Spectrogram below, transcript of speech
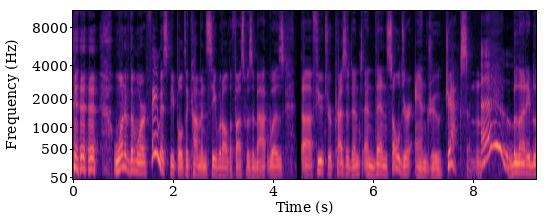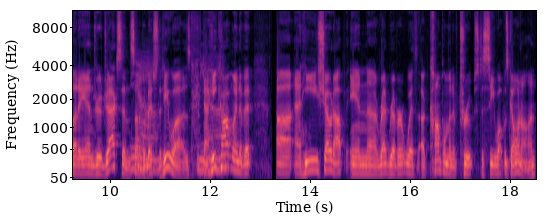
one of the more famous people to come and see what all the fuss was about was uh, future president and then soldier Andrew Jackson. Oh. Bloody, bloody Andrew Jackson, son of a bitch that he was. Now, he caught wind of it. Uh, and he showed up in uh, Red River with a complement of troops to see what was going on.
